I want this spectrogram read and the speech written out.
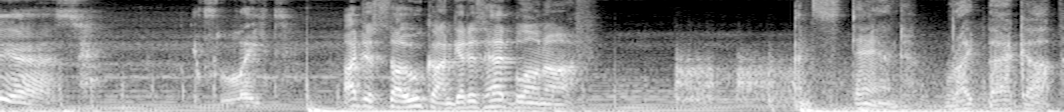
Diaz. It's late. I just saw Ukkon get his head blown off. And stand right back up.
